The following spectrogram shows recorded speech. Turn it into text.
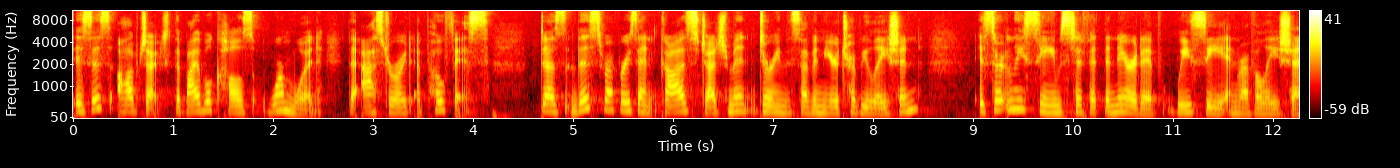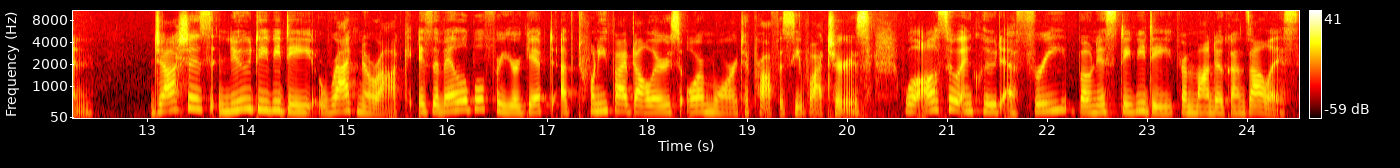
Is this object the Bible calls wormwood, the asteroid Apophis? Does this represent God's judgment during the seven year tribulation? It certainly seems to fit the narrative we see in Revelation. Josh's new DVD, Ragnarok, is available for your gift of $25 or more to Prophecy Watchers. We'll also include a free bonus DVD from Mondo Gonzalez,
